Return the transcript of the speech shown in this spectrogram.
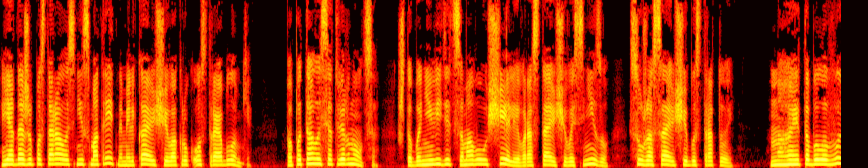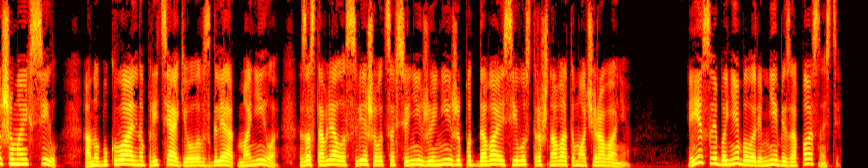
Я даже постаралась не смотреть на мелькающие вокруг острые обломки. Попыталась отвернуться, чтобы не видеть самого ущелья, вырастающего снизу, с ужасающей быстротой. Но это было выше моих сил. Оно буквально притягивало взгляд, манило, заставляло свешиваться все ниже и ниже, поддаваясь его страшноватому очарованию. Если бы не было ремней безопасности,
